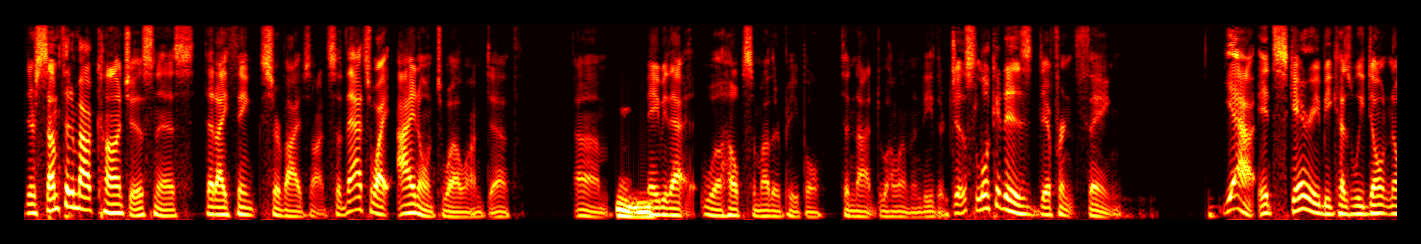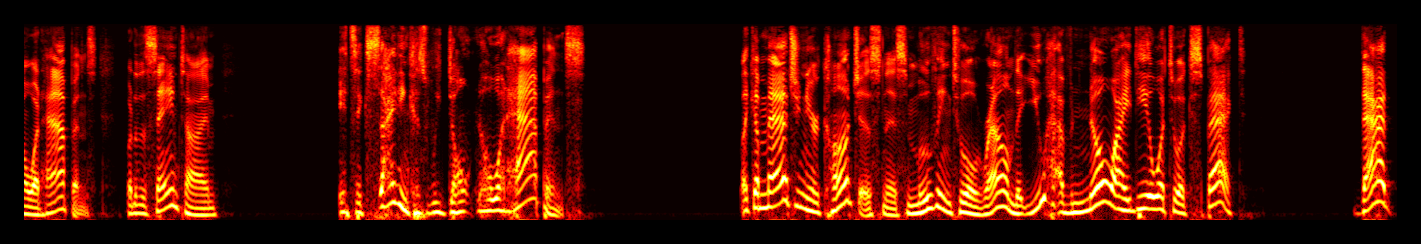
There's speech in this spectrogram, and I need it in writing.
there's something about consciousness that i think survives on so that's why i don't dwell on death um, Mhm. maybe that will help some other people to not dwell on it either. Just look at it as a different thing. Yeah, it's scary because we don't know what happens, but at the same time, it's exciting because we don't know what happens. Like, imagine your consciousness moving to a realm that you have no idea what to expect. That,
